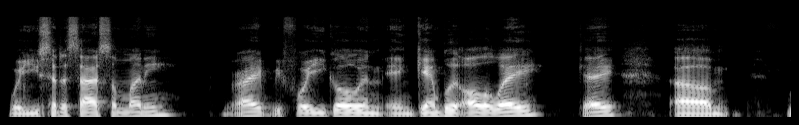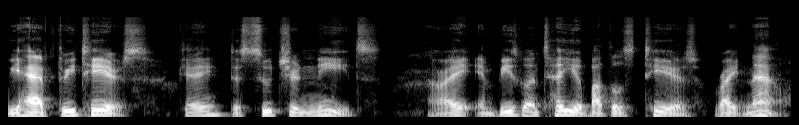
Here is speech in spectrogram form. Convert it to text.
where you set aside some money, right, before you go and, and gamble it all away. Okay. Um, we have three tiers, okay, to suit your needs. All right. And B's going to tell you about those tiers right now.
